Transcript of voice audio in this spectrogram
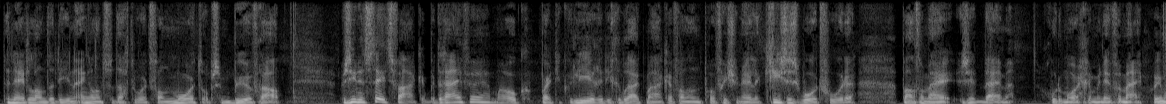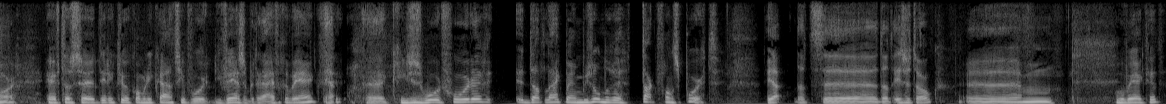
De Nederlander die in Engeland verdacht wordt van moord op zijn buurvrouw. We zien het steeds vaker. Bedrijven, maar ook particulieren die gebruik maken van een professionele crisiswoordvoerder. Paul van mij zit bij me. Goedemorgen, meneer Van Mij. Goedemorgen. U heeft als eh, directeur communicatie voor diverse bedrijven gewerkt. Eh, crisiswoordvoerder, dat lijkt mij een bijzondere tak van sport. Ja, dat, eh, dat is het ook. Ehm, Hoe werkt het?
